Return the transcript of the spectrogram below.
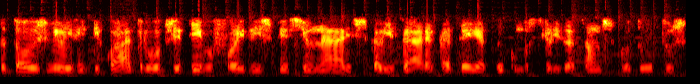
de 2024. O objetivo foi de inspecionar e fiscalizar a cadeia de comercialização dos produtos,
